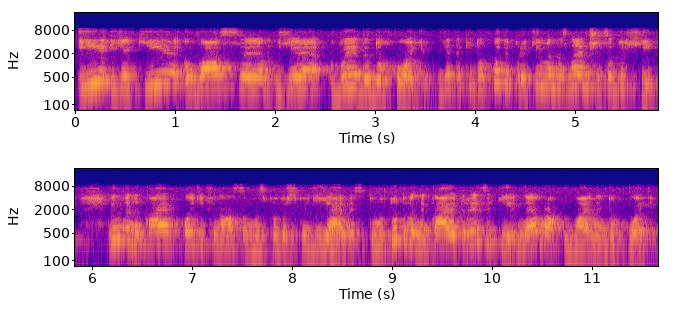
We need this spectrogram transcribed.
і які у вас е, є види доходів. Є такі доходи, про які ми не знаємо, що це дохід. Він виникає в ході фінансово-господарської діяльності. Тому тут виникають ризики неврахування доходів.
